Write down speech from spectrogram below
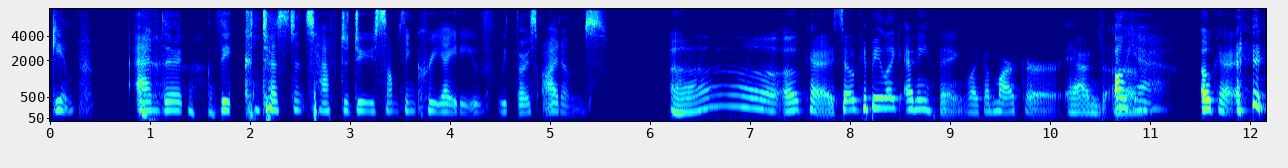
gimp, and the the contestants have to do something creative with those items. Oh, okay. So it could be like anything, like a marker and Oh um yeah. okay.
